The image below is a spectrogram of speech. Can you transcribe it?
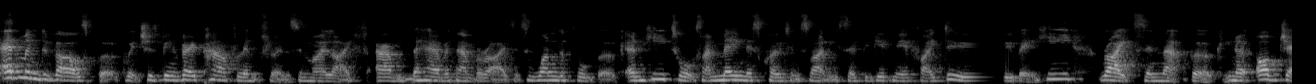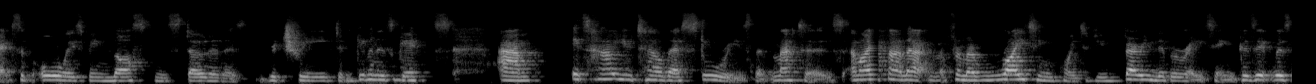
Edmund de Waal's book, which has been a very powerful influence in my life, um, The Hare with Amber Eyes. It's a wonderful book. And he talks, I may misquote him slightly, so forgive me if I do, but he writes in that book, you know, objects have always been lost and stolen as retrieved and given as gifts. Um, it's how you tell their stories that matters. And I found that from a writing point of view, very liberating because it was,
